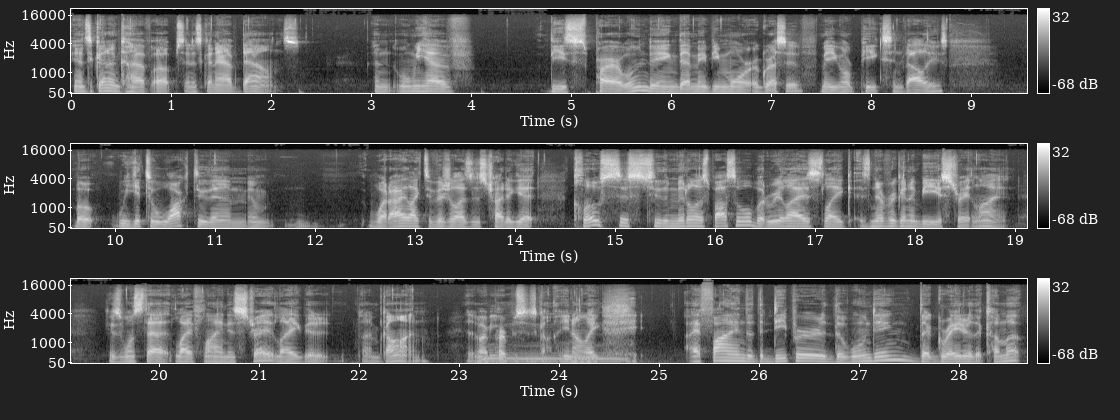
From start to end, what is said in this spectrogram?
and it's gonna have ups and it's gonna have downs. And when we have these prior wounding that may be more aggressive, maybe more peaks and valleys, but we get to walk through them and what i like to visualize is try to get closest to the middle as possible but realize like it's never going to be a straight line because once that lifeline is straight like i'm gone my purpose is gone you know like i find that the deeper the wounding the greater the come up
